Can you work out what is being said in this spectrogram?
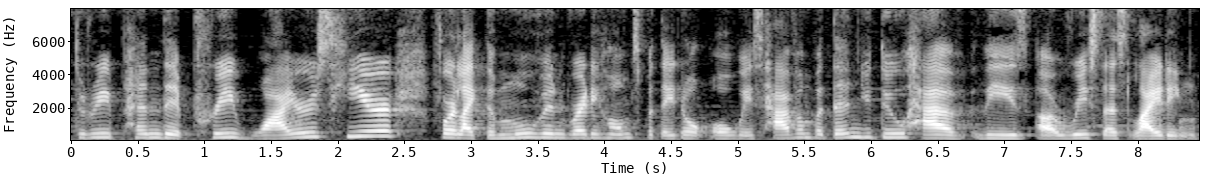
three pendant pre-wires here for like the move-in ready homes, but they don't always have them. But then you do have these uh, recessed lighting.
